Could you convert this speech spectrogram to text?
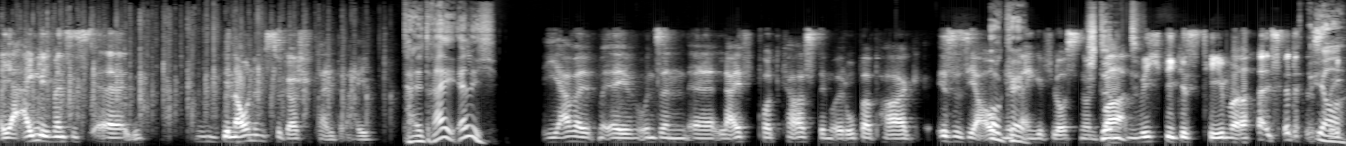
Ja, eigentlich, wenn du es äh, genau nimmst, sogar schon Teil 3. Teil 3, ehrlich? Ja, weil äh, unseren äh, Live-Podcast im Europapark ist es ja auch Okay. mit eingeflossen und Stimmt. war ein wichtiges Thema. Also. Ja,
